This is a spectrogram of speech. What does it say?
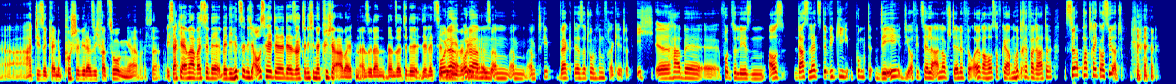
ja, hat diese kleine Pusche wieder sich verzogen, ja, weißt du? Ich sag ja immer, weißt du, wer, wer die Hitze nicht aushält, der, der sollte nicht in der Küche arbeiten. Also dann, dann sollte der, der letzte Willi Oder, wirklich, oder am, also, am, am, am Triebwerk der Saturn V Rakete. Ich äh, habe äh, vorzulesen aus dasletztewiki.de, die offizielle Anlaufstelle für eure Hausaufgaben und Referate, Sir Patrick aus Hürth.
